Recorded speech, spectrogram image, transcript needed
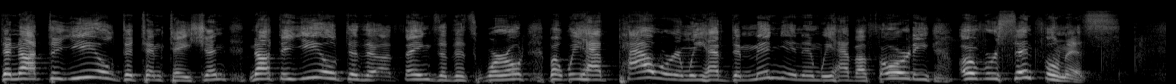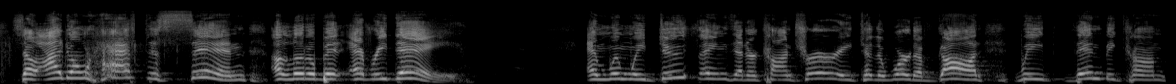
to not to yield to temptation, not to yield to the uh, things of this world, but we have power and we have dominion and we have authority over sinfulness. So I don't have to sin a little bit every day. And when we do things that are contrary to the Word of God, we then become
